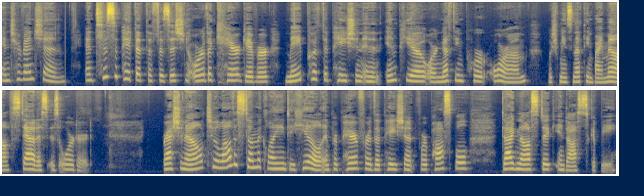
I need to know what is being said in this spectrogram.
Intervention. Anticipate that the physician or the caregiver may put the patient in an NPO or nothing per orum, which means nothing by mouth, status is ordered. Rationale to allow the stomach lining to heal and prepare for the patient for possible diagnostic endoscopy.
